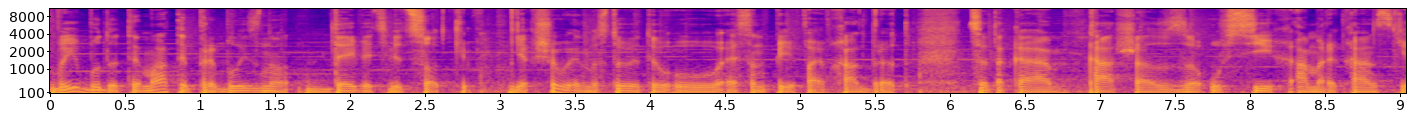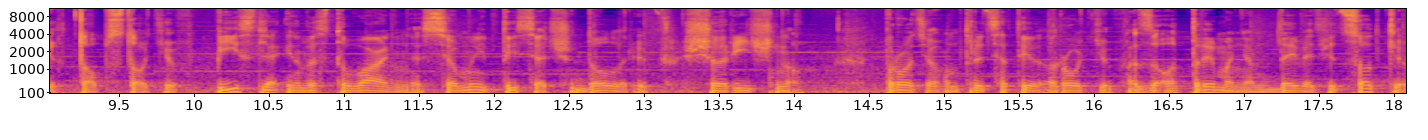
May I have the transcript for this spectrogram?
ви будете мати приблизно 9%. Якщо ви інвестуєте у S&P 500, це така каша з усіх американських топ-стоків. Після інвестування 7 тисяч доларів щорічно протягом 30 років з отриманням 9%,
